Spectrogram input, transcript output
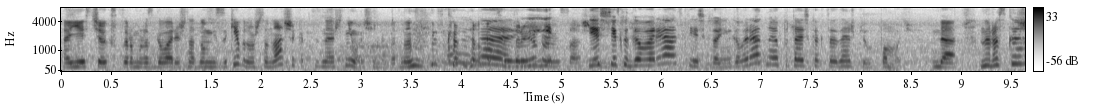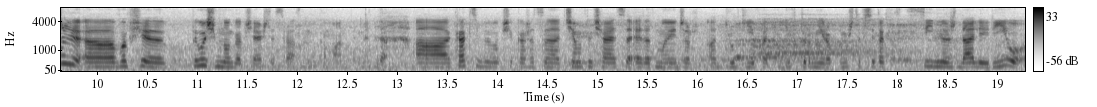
а, есть человек, с которым разговариваешь на одном языке, потому что наши, как ты знаешь, не очень любят на английском давать интервью, кроме Саши. есть те, кто говорят, есть кто не говорят, но я пытаюсь как-то, знаешь, помочь. Да. Ну расскажи, а, вообще, ты очень много общаешься с разными командами. Да. А как тебе вообще кажется, чем отличается этот мейджор от других, от других турниров? Потому что все так сильно ждали Рио.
